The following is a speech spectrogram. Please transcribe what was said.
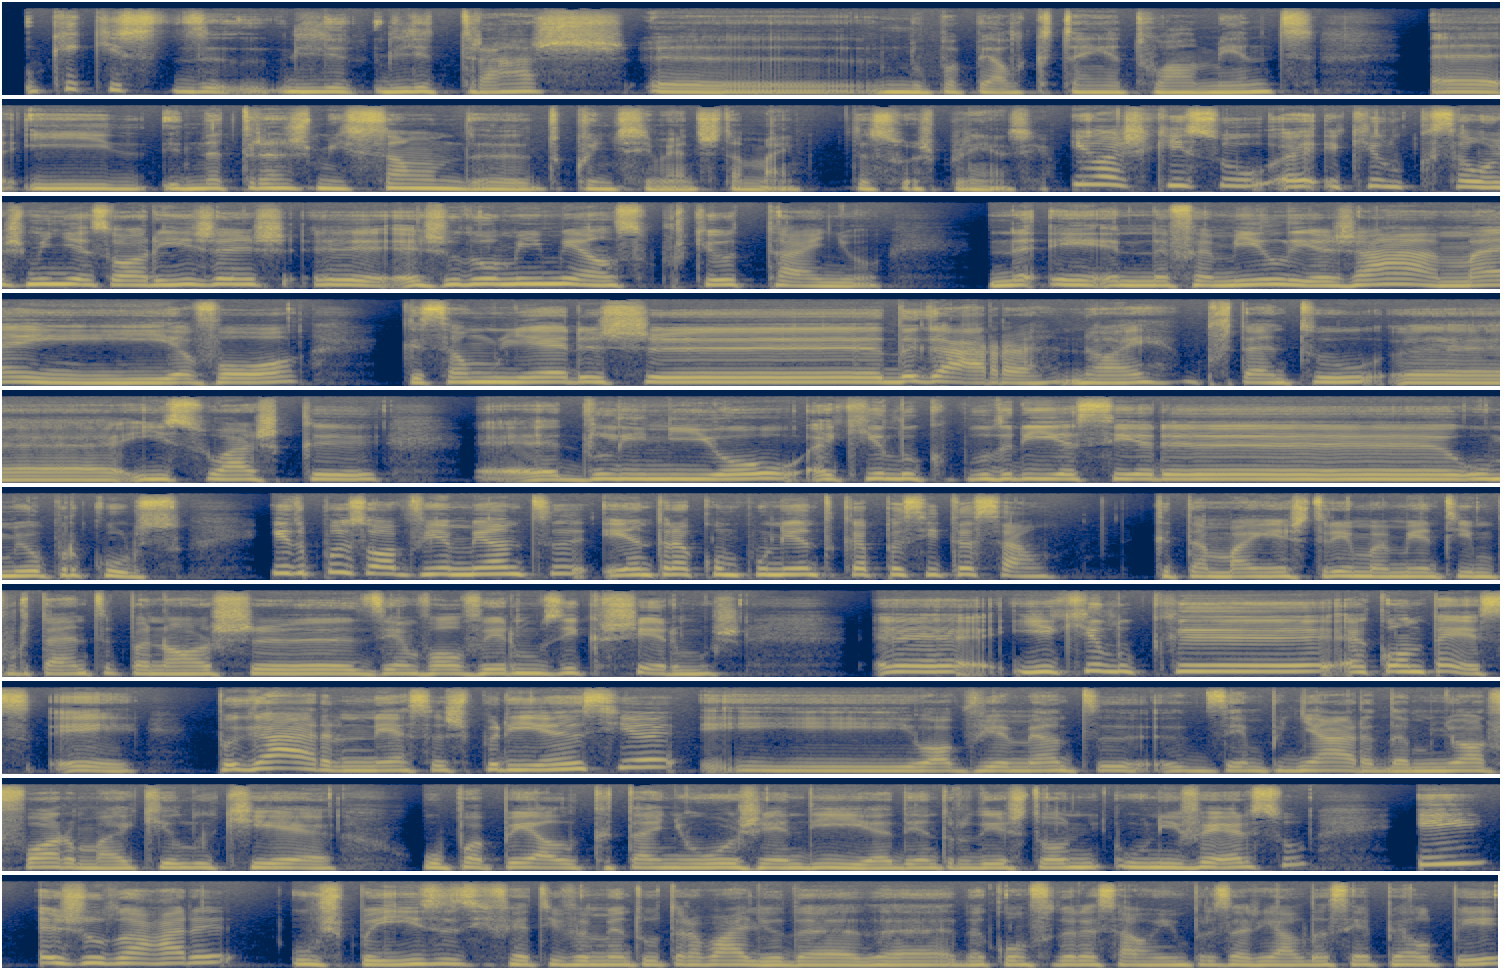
o que é que isso de, lhe, lhe, traz uh, no papel que tem atualmente uh, e, e, na transmissão de, de, conhecimentos também, da sua experiência? Eu acho que isso, eh, aquilo que são as minhas origens, uh, ajudou-me imenso, porque eu tenho na, na, família já a mãe e a avó que são mulheres de garra, não é? Portanto, isso acho que delineou aquilo que poderia ser o meu percurso. E depois, obviamente, entra a componente capacitação, que também é extremamente importante para nós desenvolvermos e crescermos. e aquilo que acontece é pegar nessa experiência e, obviamente, desempenhar da melhor forma aquilo que é o papel que tenho hoje em dia dentro deste universo e ajudar os países, efetivamente, o trabalho da, da, da Confederação Empresarial da CPLP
